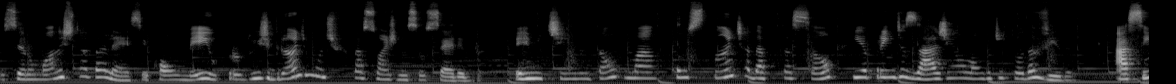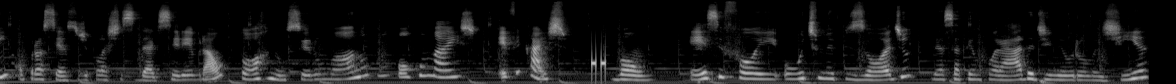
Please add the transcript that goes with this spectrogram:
o ser humano estabelece com o meio produz grandes modificações no seu cérebro permitindo então uma constante adaptação e aprendizagem ao longo de toda a vida. Assim, o processo de plasticidade cerebral torna o ser humano um pouco mais eficaz. Bom, esse foi o último episódio dessa temporada de neurologia.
